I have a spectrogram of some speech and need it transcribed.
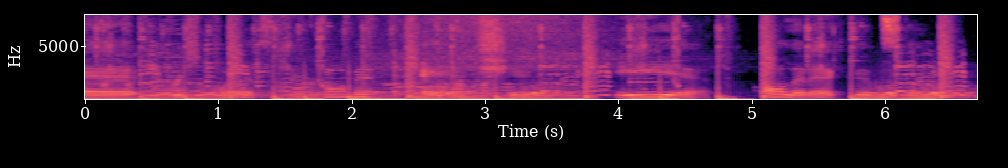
add, request, comment, and share. Yeah all of that good stuff.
